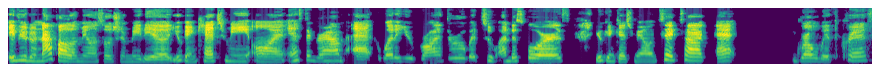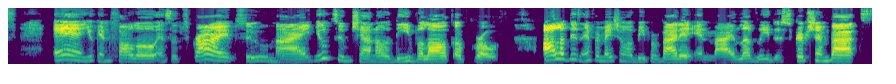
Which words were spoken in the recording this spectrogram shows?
If you do not follow me on social media, you can catch me on Instagram at What Are You Growing Through with two underscores. You can catch me on TikTok at Grow with Kriss. And you can follow and subscribe to my YouTube channel, The Vlog of Growth. All of this information will be provided in my lovely description box.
